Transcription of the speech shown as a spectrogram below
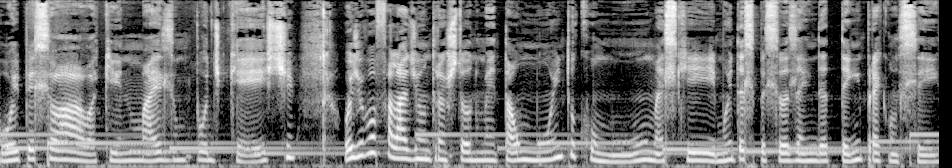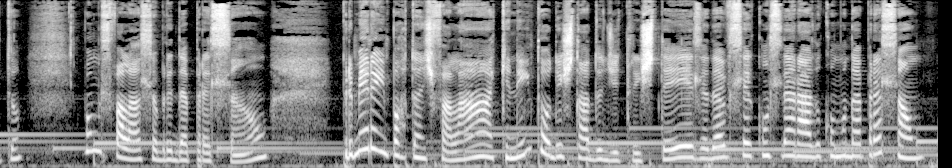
Oi, pessoal, aqui no mais um podcast. Hoje eu vou falar de um transtorno mental muito comum, mas que muitas pessoas ainda têm preconceito. Vamos falar sobre depressão. Primeiro é importante falar que nem todo estado de tristeza deve ser considerado como depressão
